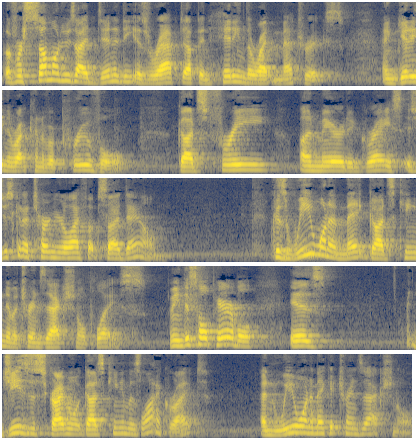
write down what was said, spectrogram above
But for someone whose identity is wrapped up in hitting the right metrics and getting the right kind of approval, God's free, unmerited grace is just going to turn your life upside down. Because we want to make God's kingdom a transactional place. I mean, this whole parable is Jesus describing what God's kingdom is like, right? And we want to make it transactional.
